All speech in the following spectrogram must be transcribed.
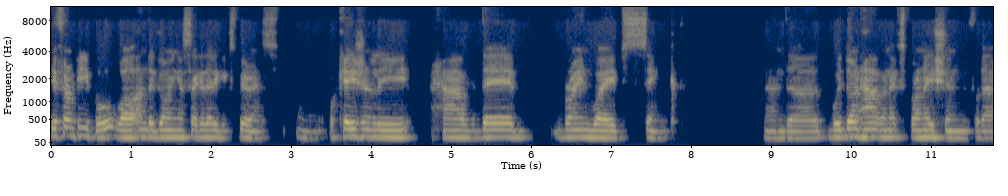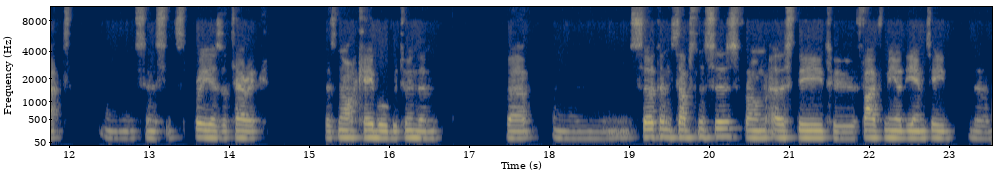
different people, while undergoing a psychedelic experience, um, occasionally have their brain waves synced and uh, we don't have an explanation for that um, since it's pretty esoteric. There's not a cable between them, but um, certain substances from LSD to 5-MeO-DMT, the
